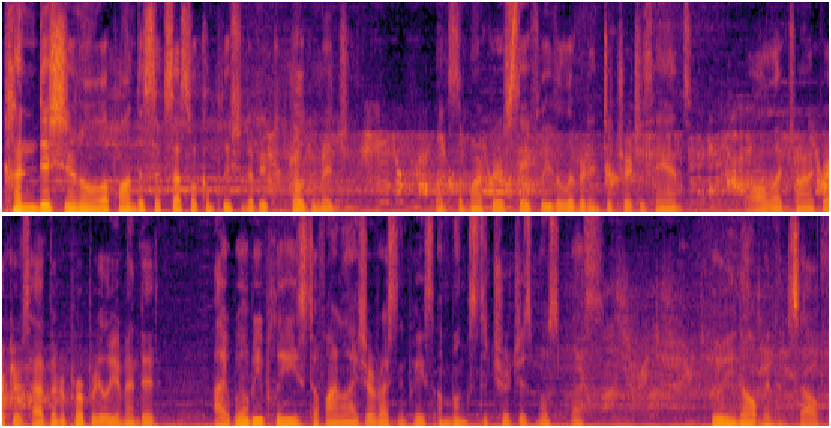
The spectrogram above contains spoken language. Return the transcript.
conditional upon the successful completion of your pilgrimage. Once the marker is safely delivered into Church's hands, all electronic records have been appropriately amended. I will be pleased to finalize your resting place amongst the Church's most blessed, including Altman himself.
